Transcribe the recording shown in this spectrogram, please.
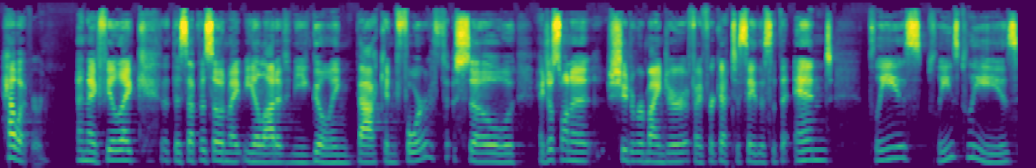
However, and I feel like that this episode might be a lot of me going back and forth. So I just want to shoot a reminder if I forget to say this at the end, please, please, please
